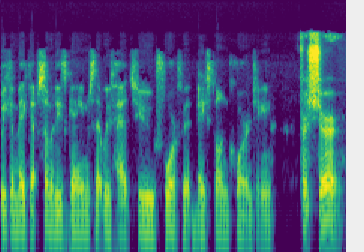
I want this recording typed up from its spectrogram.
we can make up some of these games that we've had to forfeit based on quarantine. For sure.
